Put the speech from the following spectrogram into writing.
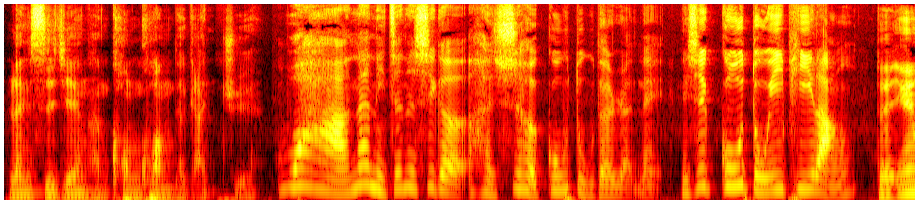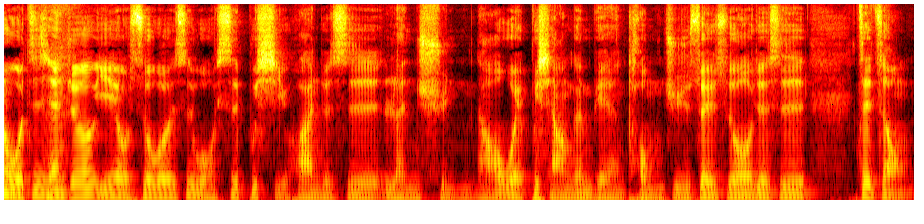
人世间很空旷的感觉。哇，那你真的是一个很适合孤独的人呢。你是孤独一匹狼。对，因为我之前就也有说过，是我是不喜欢就是人群，然后我也不想要跟别人同居，所以说就是这种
